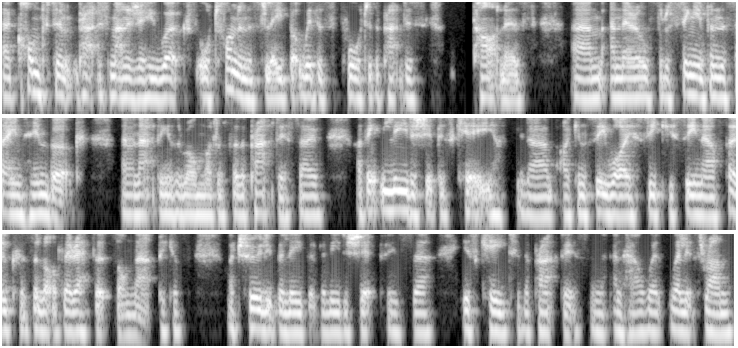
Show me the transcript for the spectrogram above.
a competent practice manager who works autonomously, but with the support of the practice partners, um, and they're all sort of singing from the same hymn book and acting as a role model for the practice. So I think leadership is key. You know, I can see why CQC now focus a lot of their efforts on that because I truly believe that the leadership is uh, is key to the practice and, and how well, well, it's run,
